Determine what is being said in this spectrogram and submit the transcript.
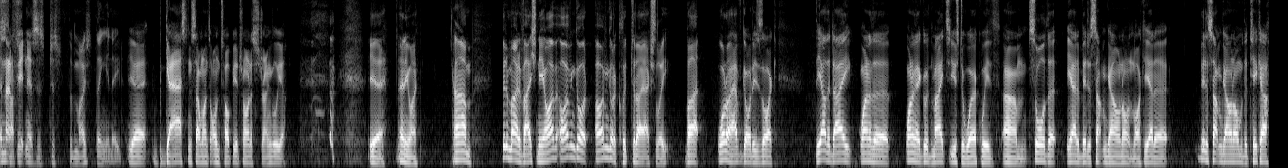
And that such- fitness is just the most thing you need. Yeah, gassed and someone's on top of you trying to strangle you. yeah. Anyway, um, bit of motivation here. I haven't, I haven't got I haven't got a clip today actually, but what I have got is like the other day one of the one of our good mates used to work with um, saw that he had a bit of something going on. Like he had a bit of something going on with the ticker.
